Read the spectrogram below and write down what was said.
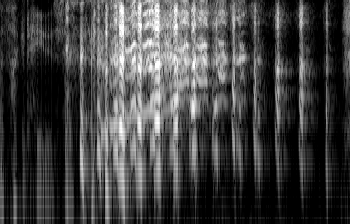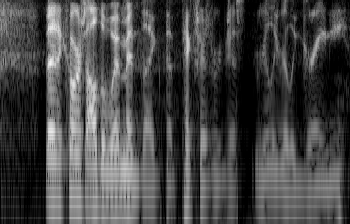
I fucking hated his haircut. But of course, all the women like the pictures were just really, really grainy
